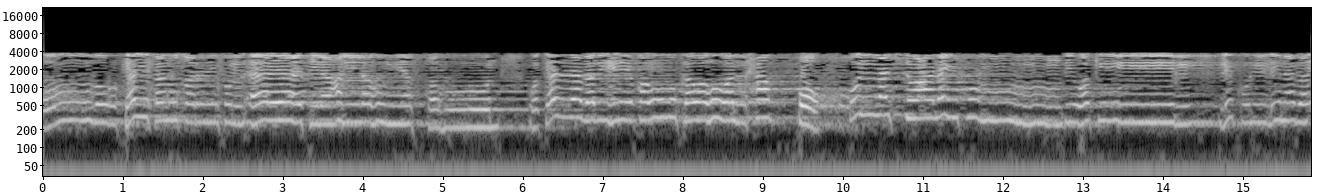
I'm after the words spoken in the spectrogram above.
انظر كيف نصرف الآيات لعلهم يفقهون. وكذب به قومك وهو الحق. قل لست عليكم بوكيل. لكل نبأ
